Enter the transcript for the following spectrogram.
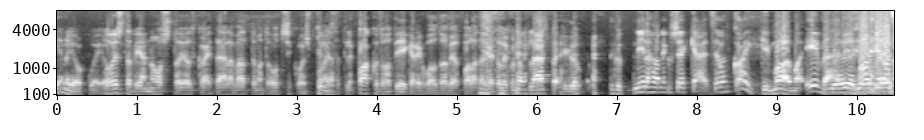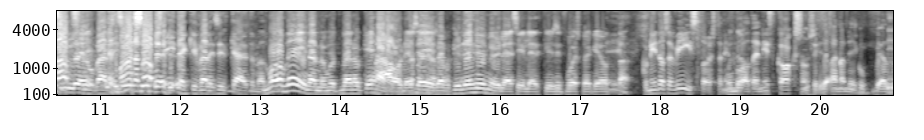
hieno joukkue. jo. Loistavia nostoja, jotka ei täällä välttämättä otsikoissa paistatele. Pakko tuohon tiikerihuoltoon vielä palata. Että oli kun on flashback, kun, kun niillähän on niinku siellä, käy, siellä on kaikki maailman eväät. Joo, joo, Mä oon vielä napsinut väliin. Mä oon napsin itsekin väliin siitä käytävältä. Mä oon meinannut, mutta mä en autan, seisoo. mä Kyllä ne hymyilee silleen, että kyllä sit vois melkein ottaa. Niin. Kun niitä on se 15, niin huolta, ja niistä kaksi on siitä aina niinku vielä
